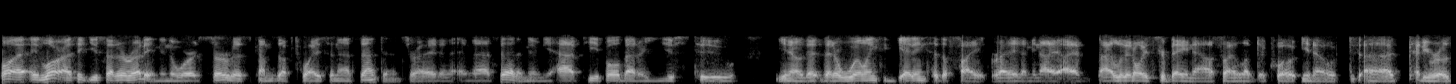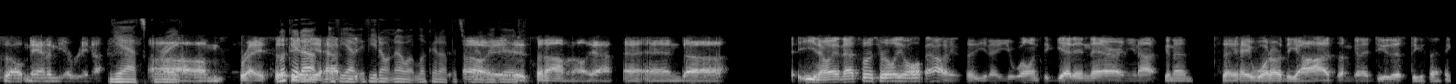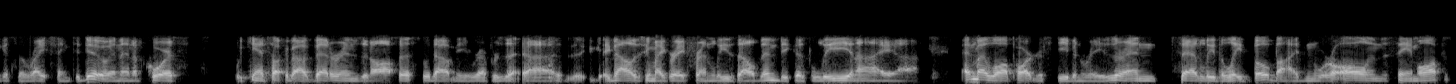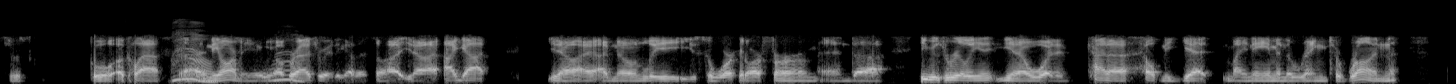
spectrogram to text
Well, and Laura, I think you said it already. I mean, the word service comes up twice in that sentence, right? And, and that's it. I mean, you have people that are used to, you know, that, that are willing to get into the fight, right? I mean, I, I I live in Oyster Bay now, so I love to quote, you know, uh, Teddy Roosevelt, "Man in the Arena." Yeah, it's great. Um, right. So look it you know, up you have if you have, to- if you don't know it. Look it up. It's oh, really it- good. it's phenomenal, yeah. And uh, you know, and that's what it's really all about. Is that you know you're willing to get in there, and you're not going to say, "Hey, what are the odds? I'm going to do this because I think it's the right thing to do." And then, of course, we can't talk about veterans in office without me represent uh, acknowledging my great friend Lee Zeldin because Lee and I uh, and my law partner Stephen Raiser and sadly the late Beau Biden were all in the same officers school a class uh, in the army. We all Wow. graduated together. So I, you know, I, I got, you know, I, I've known Lee. He used to work at our firm, and uh, he was really, you know, what kind of helped me get my name in the ring to run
